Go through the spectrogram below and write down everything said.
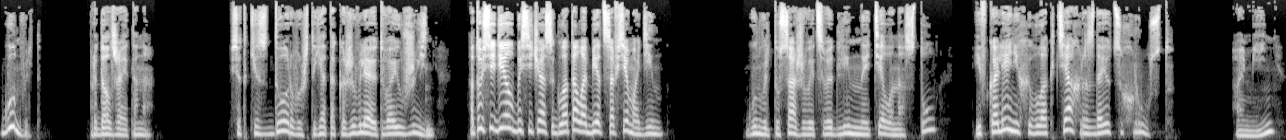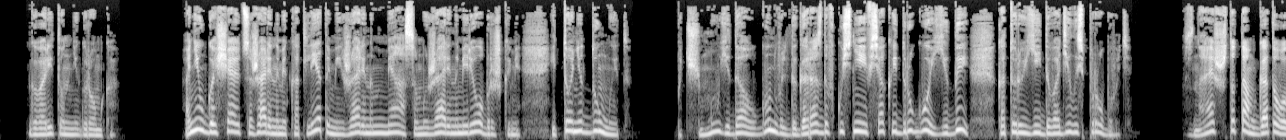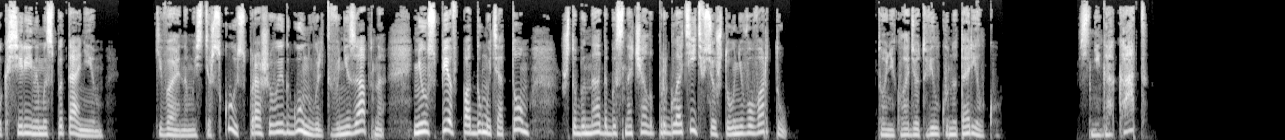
«Гунвальд», — продолжает она, — «все-таки здорово, что я так оживляю твою жизнь, а то сидел бы сейчас и глотал обед совсем один». Гунвальд усаживает свое длинное тело на стул, и в коленях и в локтях раздается хруст. «Аминь», — говорит он негромко. Они угощаются жареными котлетами и жареным мясом, и жареными ребрышками. И Тоня думает, почему еда у Гунвальда гораздо вкуснее всякой другой еды, которую ей доводилось пробовать. «Знаешь, что там готово к серийным испытаниям?» Кивая на мастерскую, спрашивает Гунвальд внезапно, не успев подумать о том, чтобы надо бы сначала проглотить все, что у него во рту. Тони кладет вилку на тарелку. «Снегокат?»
